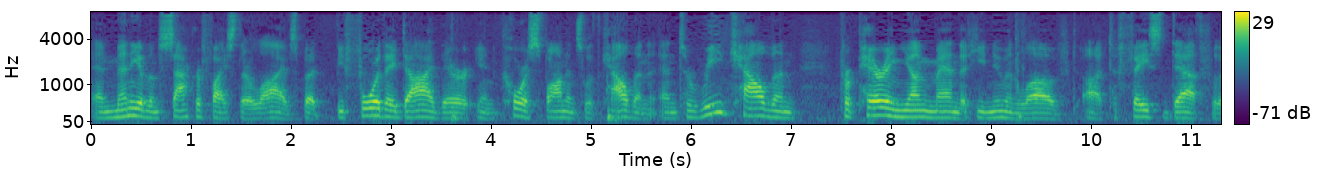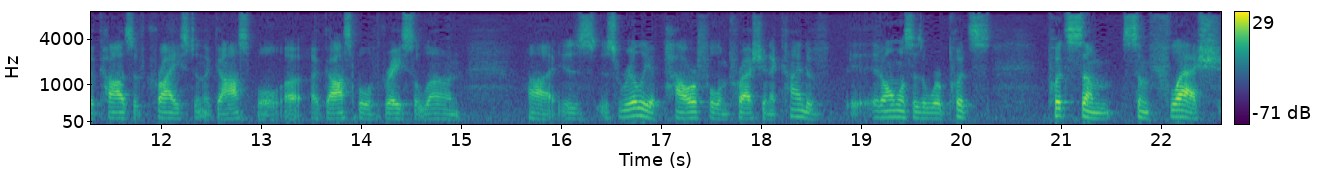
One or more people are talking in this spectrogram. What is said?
and many of them sacrificed their lives. But before they died, they're in correspondence with Calvin. And to read Calvin preparing young men that he knew and loved uh, to face death for the cause of Christ and the gospel, uh, a gospel of grace alone, uh, is is really a powerful impression. It kind of it almost as it were puts puts some some flesh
